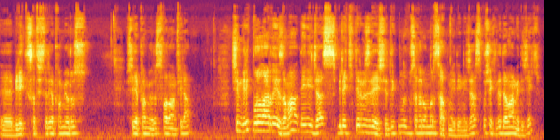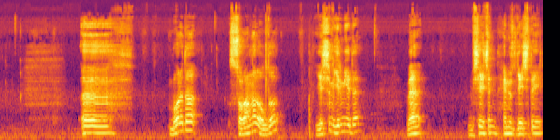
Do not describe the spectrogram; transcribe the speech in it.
Ee, bileklik satışları yapamıyoruz. Bir şey yapamıyoruz falan filan. Şimdilik buralardayız ama deneyeceğiz. Bilekliklerimizi değiştirdik. Bunu, bu sefer onları satmayı deneyeceğiz. Bu şekilde devam edecek. Ee, bu arada soranlar oldu. Yaşım 27 ve bir şey için henüz geç değil.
